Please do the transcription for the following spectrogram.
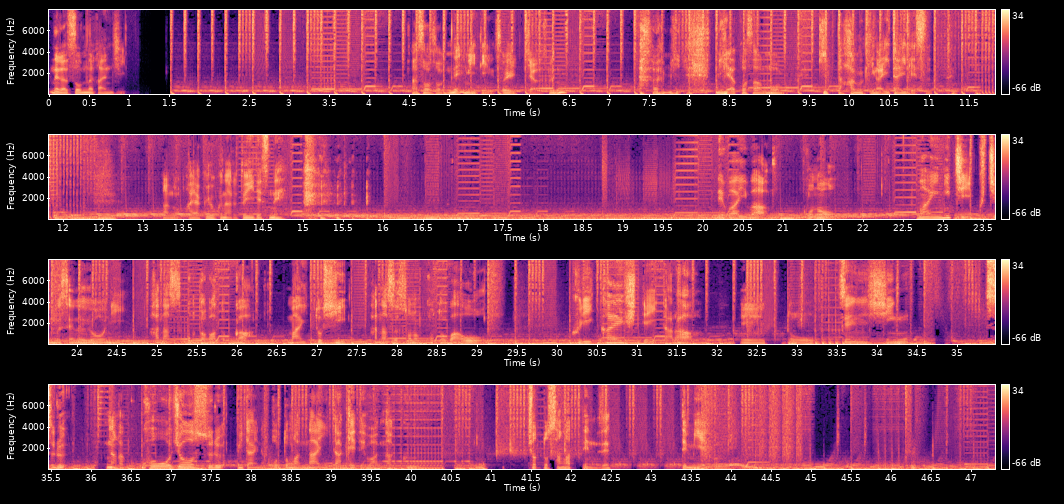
なんかそんな感じ。あ、そうそうね、ミーティング。それ言っちゃう。それね。み、みやこさんも切った歯茎が痛いです。あの、早く良くなるといいですね。で、Y は、この、毎日口癖のように話す言葉とか、毎年話すその言葉を繰り返していたら、えー、っと、前進する、なんか向上するみたいなことがないだけではなく、ちょっと下がってんぜって見えるわ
